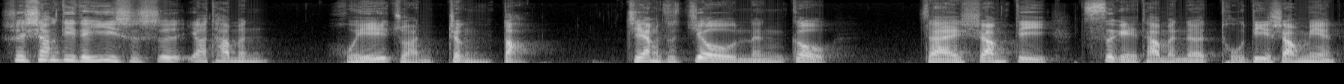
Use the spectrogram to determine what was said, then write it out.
所以上帝的意思是要他们回转正道，这样子就能够在上帝赐给他们的土地上面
